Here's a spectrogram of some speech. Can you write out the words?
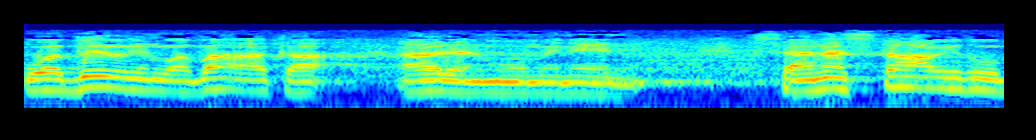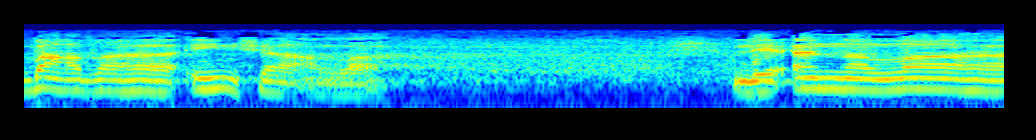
وبر وبركة على المؤمنين. سنستعرض بعضها إن شاء الله. لأن الله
